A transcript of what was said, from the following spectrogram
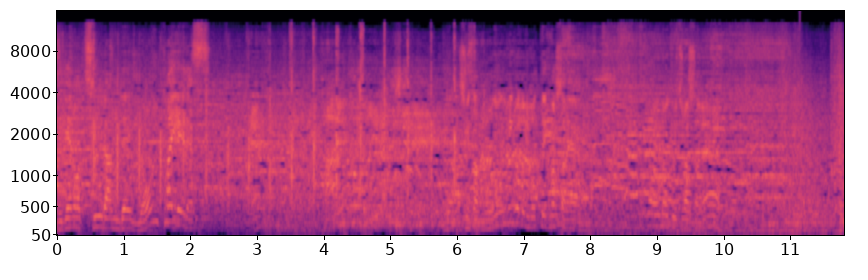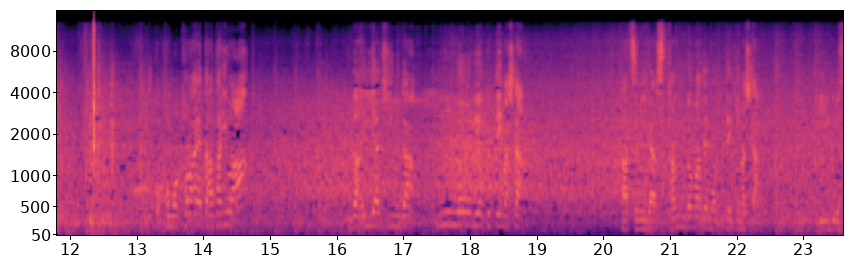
柘植のツーランで4対0です。いや清水さんもの見事に持っていきましたね。うまく打ちましたねここも捉えた当たりは外野陣がもう見送っていました。辰巳がスタンドまで持っていきました。イーグルス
